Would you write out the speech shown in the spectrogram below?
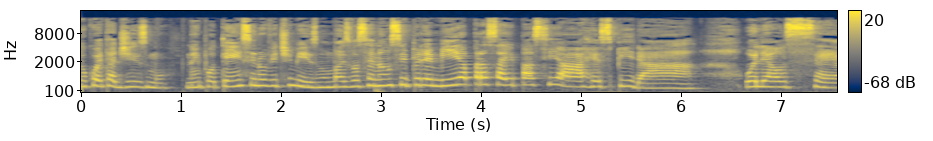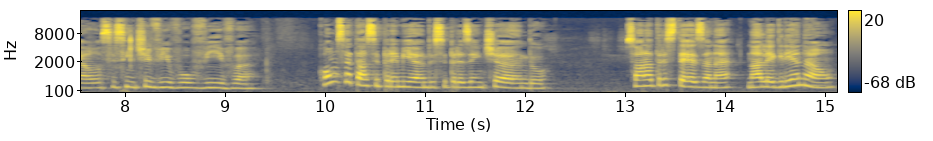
no coitadismo, na impotência e no vitimismo, mas você não se premia para sair passear, respirar, olhar o céu, se sentir vivo ou viva. Como você está se premiando e se presenteando? Só na tristeza, né? Na alegria, não.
